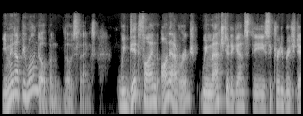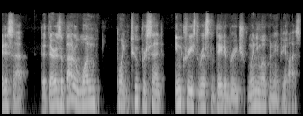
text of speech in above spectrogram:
you may not be willing to open those things. We did find, on average, we matched it against the security breach data set, that there is about a 1.2% increased risk of data breach when you open APIs.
